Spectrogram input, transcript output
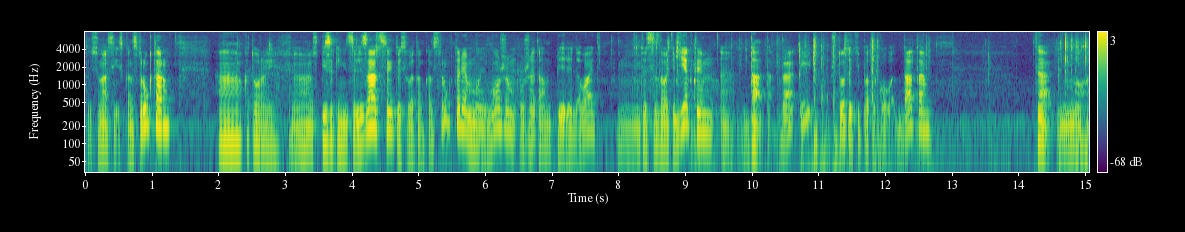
То есть у нас есть конструктор, а, который э, список инициализации, то есть в этом конструкторе мы можем уже там передавать, то есть создавать объекты, э, дата, да, и что-то типа такого. Дата. Так, немного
